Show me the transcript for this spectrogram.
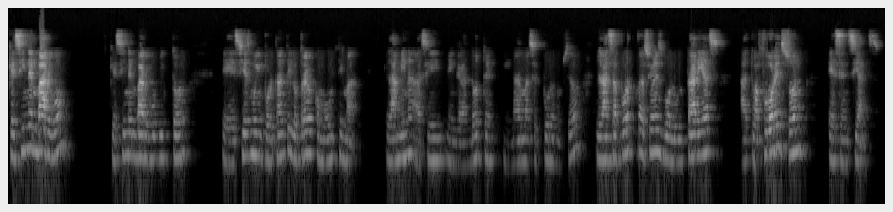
que sin embargo, que sin embargo, Víctor, eh, sí es muy importante y lo traigo como última lámina, así en grandote y nada más el puro enunciado, las aportaciones voluntarias a tu Afore son esenciales.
